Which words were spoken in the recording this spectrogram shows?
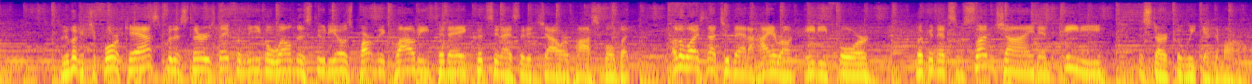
We look at your forecast for this Thursday from the Eagle Wellness Studios, partly cloudy today. Could see an isolated shower possible, but otherwise not too bad. A high around 84. Looking at some sunshine and 80 to start the weekend tomorrow.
